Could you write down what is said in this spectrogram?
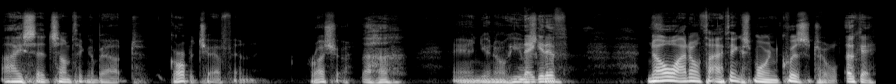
I said something about Gorbachev in Russia. Uh huh. And you know he was Negative. going- no, I don't. Th- I think it's more inquisitorial. Okay.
